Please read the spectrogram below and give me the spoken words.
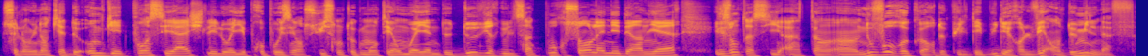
Selon une enquête de homegate.ch, les loyers proposés en Suisse ont augmenté en moyenne de 2,5% l'année dernière. Ils ont ainsi atteint un nouveau record depuis le début des relevés en 2009.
